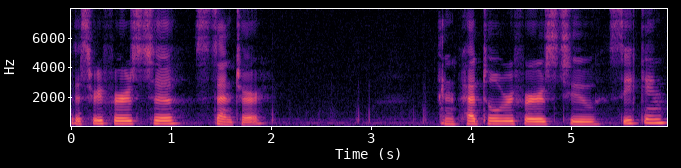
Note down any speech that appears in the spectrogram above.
this refers to center, and petal refers to seeking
